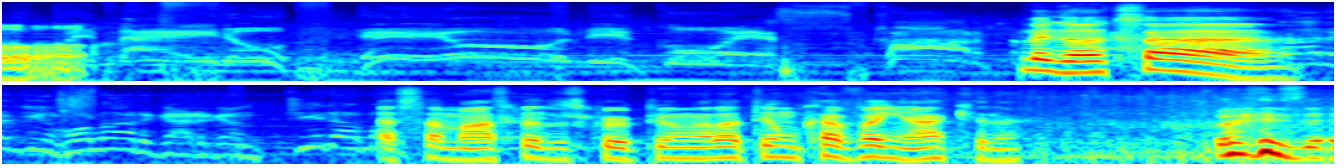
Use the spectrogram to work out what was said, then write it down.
O- Legal que essa. Essa máscara do escorpião, ela tem um cavanhaque, né? Pois é.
